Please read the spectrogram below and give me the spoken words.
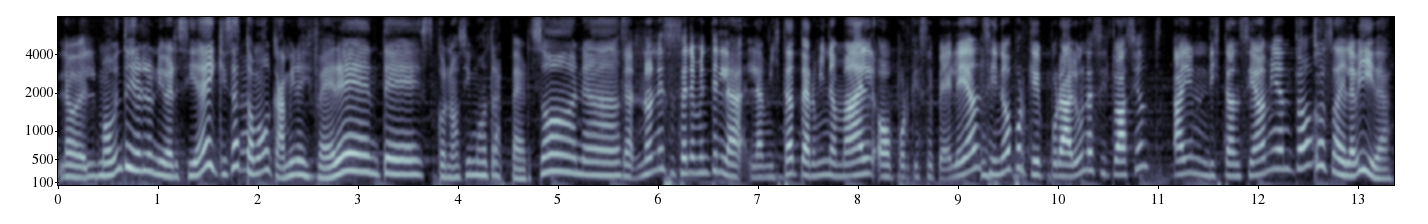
la- el momento de ir a la universidad y quizás tomamos caminos diferentes, conocimos otras personas. No necesariamente la, la amistad termina mal o porque se pelean, sino porque por alguna situación hay un distanciamiento. Cosa de la vida.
